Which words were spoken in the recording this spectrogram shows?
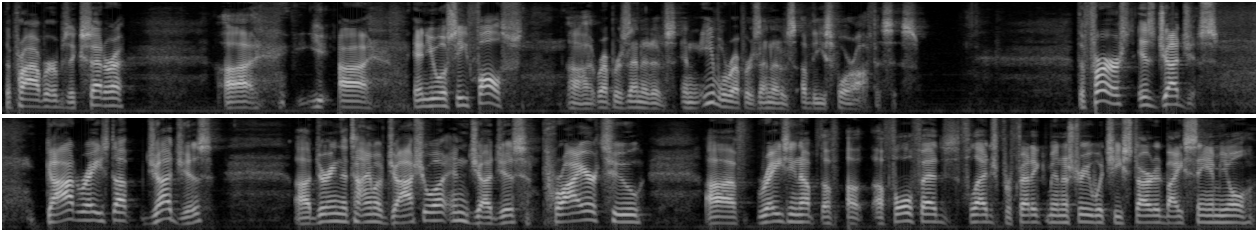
the Proverbs, etc. Uh, uh, and you will see false uh, representatives and evil representatives of these four offices. The first is judges. God raised up judges uh, during the time of Joshua and Judges prior to uh, raising up the, a, a full fledged prophetic ministry, which he started by Samuel.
